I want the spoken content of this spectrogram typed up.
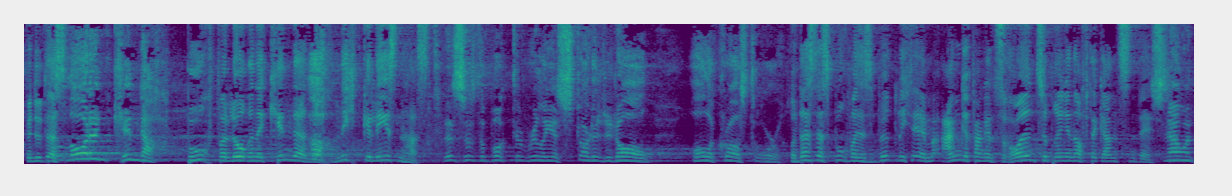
Wenn du das- Buch Verlorene Kinder noch nicht gelesen hast. Und das ist das Buch, was jetzt wirklich ähm, angefangen hat, Rollen zu bringen auf der ganzen Welt. Now in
